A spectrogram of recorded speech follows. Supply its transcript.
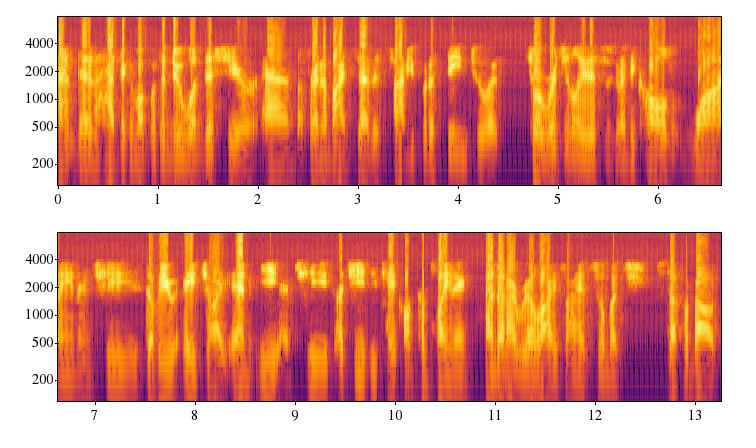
and then had to come up with a new one this year. And a friend of mine said it's time you put a theme to it. So originally this was going to be called Wine and Cheese, W-H-I-N-E and Cheese, a cheesy take on complaining. And then I realized I had so much stuff about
